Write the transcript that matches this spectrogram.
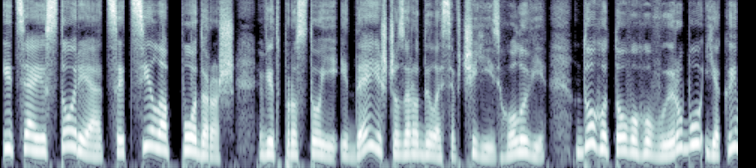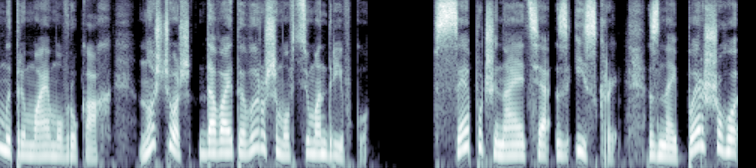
І ця історія це ціла подорож від простої ідеї, що зародилася в чиїсь голові, до готового виробу, який ми тримаємо в руках. Ну що ж, давайте вирушимо в цю мандрівку. Все починається з іскри, з найпершого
